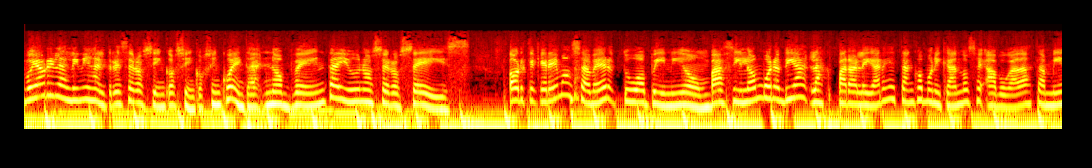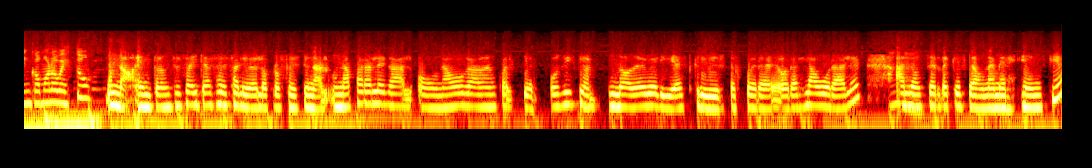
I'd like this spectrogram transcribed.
voy a abrir las líneas al 305-550-9106. Porque queremos saber tu opinión. Basilón, buenos días. Las paralegales están comunicándose, abogadas también. ¿Cómo lo ves tú? No, entonces ahí ya se salió de lo profesional. Una paralegal o un abogado en cualquier posición no debería escribirse fuera de horas laborales, a no ser de que sea una emergencia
